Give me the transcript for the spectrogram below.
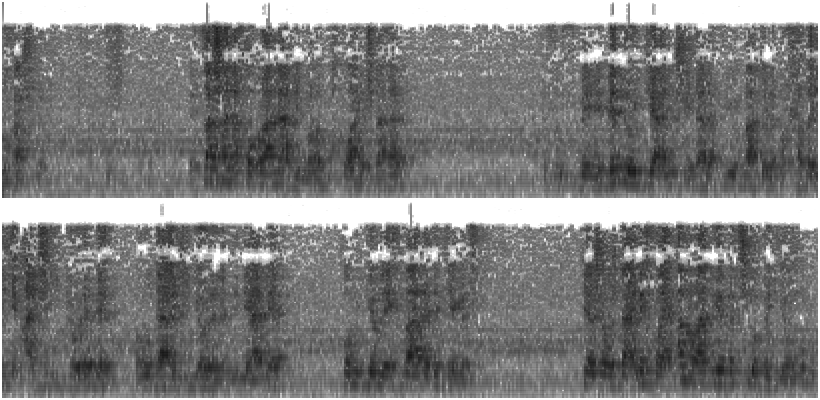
و خاش کرد ئێستاش هەر لە خۆڕان نابین بەڵام بخوا هێشتا هەر بێنێ بێت و گیان و شێتانە فریون باتۆ لەپەر خەبەرێکی عاجلی گەورە بێت ڕووداوێکی گەورە لە دنیا بێت خۆم گوێم لە ئیخبار دەبێت تێگەچن پێشەوەش دامێ خۆی ئەم ڕادیۆ بەچیوە بە گوێمە بوو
